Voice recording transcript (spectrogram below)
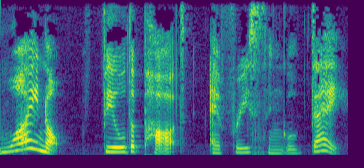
Why not feel the part every single day?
